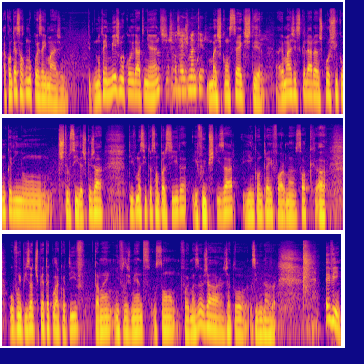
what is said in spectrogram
Acontece alguma coisa a imagem. Tipo, não tem a mesma qualidade que tinha antes, Mas consegues manter. mas consegues ter. A imagem, se calhar, as cores ficam um bocadinho distorcidas, que eu já tive uma situação parecida e fui pesquisar e encontrei forma. Só que ah, houve um episódio espetacular que eu tive também, infelizmente, o som foi, mas eu já já estou assim. Não, enfim,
